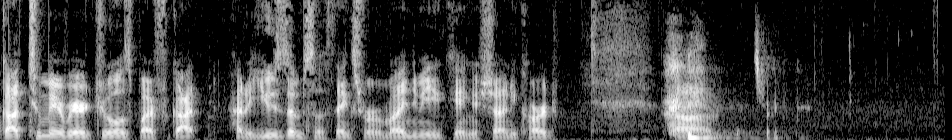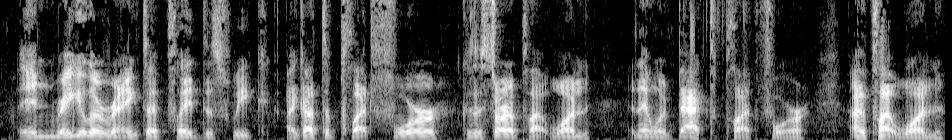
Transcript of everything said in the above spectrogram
got too many rare jewels, but I forgot how to use them. So thanks for reminding me of getting a shiny card. Um, That's right. in regular ranked, I played this week. I got to plat four because I started plat one, and then went back to plat four. I plat one.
